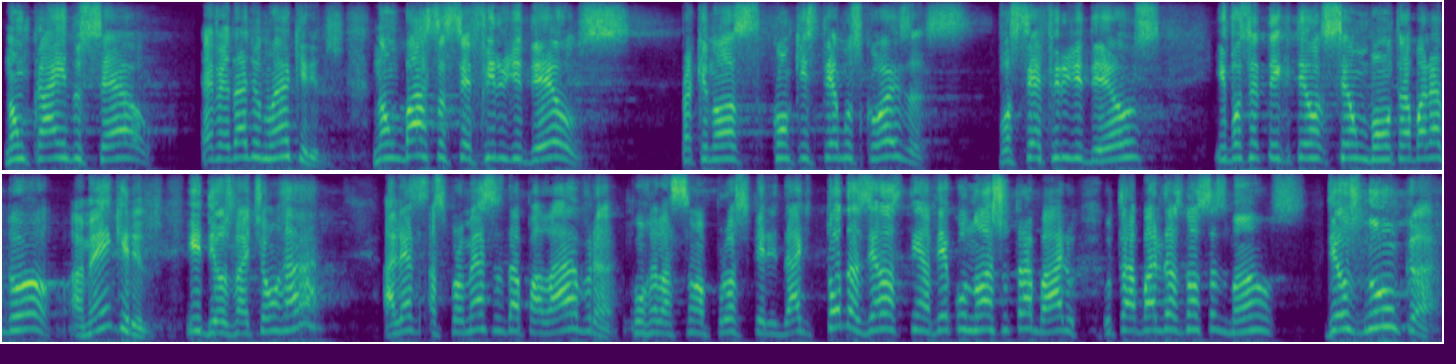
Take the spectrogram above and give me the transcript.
Não caem do céu. É verdade ou não é, queridos? Não basta ser filho de Deus para que nós conquistemos coisas. Você é filho de Deus e você tem que ter, ser um bom trabalhador. Amém, queridos? E Deus vai te honrar. Aliás, as promessas da palavra com relação à prosperidade, todas elas têm a ver com o nosso trabalho, o trabalho das nossas mãos. Deus nunca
